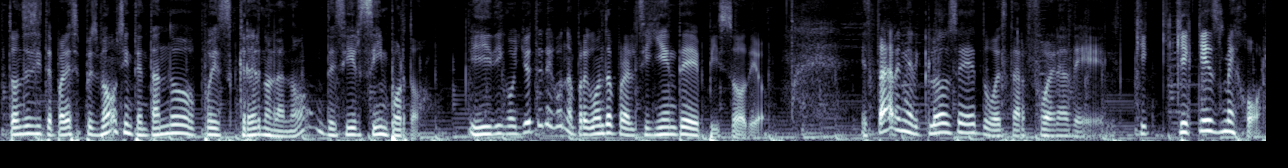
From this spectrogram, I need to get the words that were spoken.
Entonces si te parece pues vamos intentando pues creérnosla, ¿no? Decir sí importo. Y digo, yo te dejo una pregunta para el siguiente episodio estar en el closet o estar fuera de él. ¿Qué, qué, es mejor?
